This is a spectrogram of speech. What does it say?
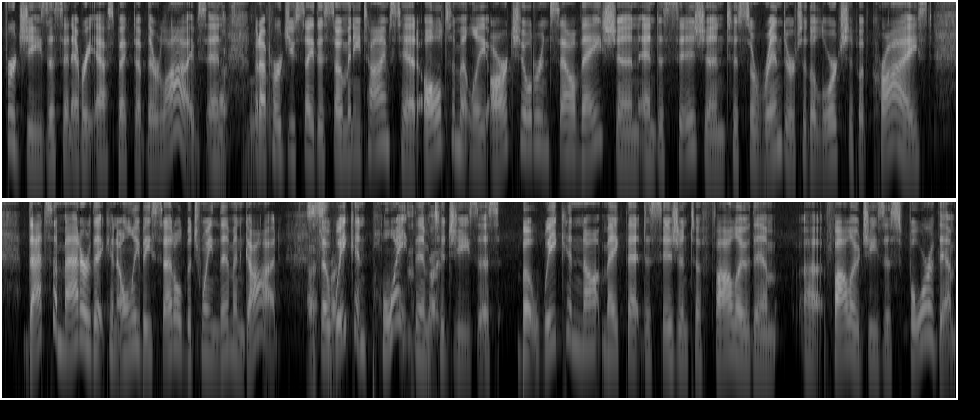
for Jesus in every aspect of their lives. And Absolutely. but I've heard you say this so many times, Tedd. Ultimately, our children's salvation and decision to surrender to the Lordship of Christ that's a matter that can only be settled between them and God. That's so right. we can point them right. to Jesus, but we cannot make that decision to follow them uh, follow Jesus for them.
